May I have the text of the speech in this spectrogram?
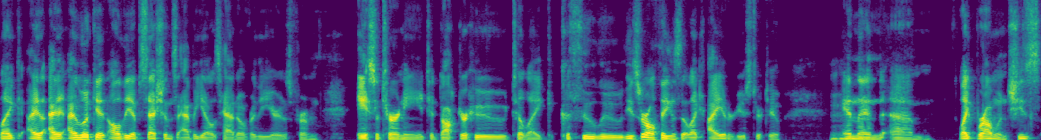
like I, I i look at all the obsessions abigail's had over the years from ace attorney to doctor who to like cthulhu these are all things that like i introduced her to Mhm. and then um like bronwyn she's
